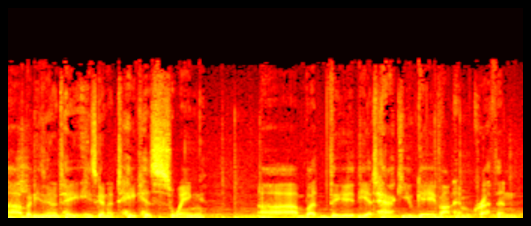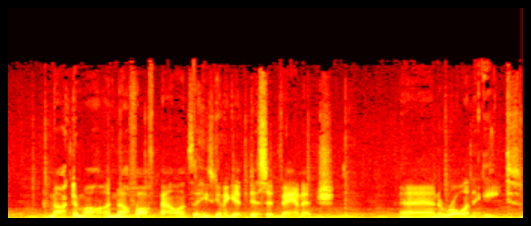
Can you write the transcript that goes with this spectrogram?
Uh, but he's gonna take he's gonna take his swing. Uh, but the the attack you gave on him, Crethin, knocked him enough off balance that he's gonna get disadvantage and roll an eight.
